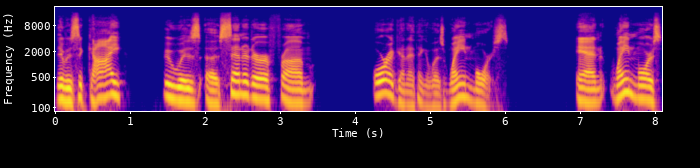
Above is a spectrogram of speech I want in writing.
there was a guy who was a senator from Oregon, I think it was, Wayne Morse. And Wayne Morse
